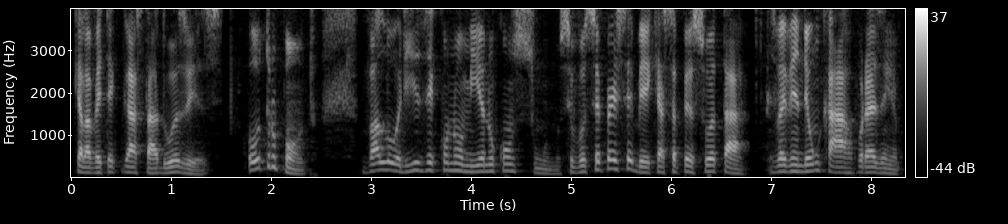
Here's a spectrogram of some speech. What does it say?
que ela vai ter que gastar duas vezes. Outro ponto valorize economia no consumo. Se você perceber que essa pessoa tá, você vai vender um carro, por exemplo,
